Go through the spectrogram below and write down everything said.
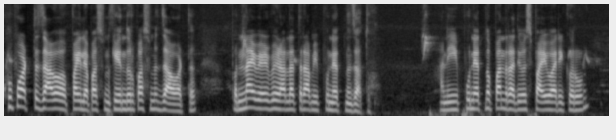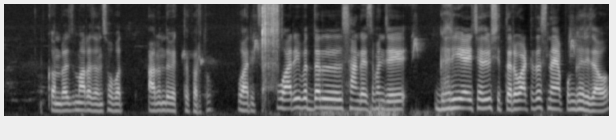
खूप वाटतं जावं. पहिल्यापासून केंदूरपासूनच जावं वाटतं. पण नाही वेळ मिळाला तर आम्ही पुण्यातनं जातो. आणि पुण्यातनं पंधरा दिवस पायवारी करून कनराज महाराजांसोबत आनंद व्यक्त करतो वारीचा. वारीबद्दल सांगायचं म्हणजे घरी यायच्या दिवशी तर वाटतच नाही आपण घरी जावं.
